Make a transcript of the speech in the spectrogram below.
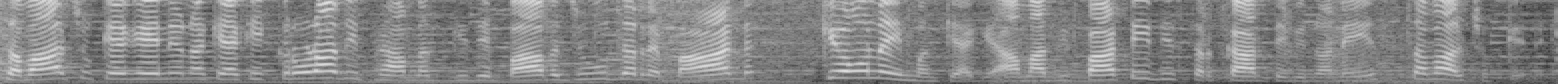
ਸਵਾਲ ਚੁੱਕੇ ਗਏ ਨੇ। ਉਹਨਾਂ ਕਿਹਾ ਕਿ ਕਰੋੜਾਂ ਦੀ ਬਰਾਮਦਗੀ ਦੇ ਬਾਵਜੂਦ ਰਿਮਾਂਡ ਕਿਉਂ ਨਹੀਂ ਮੰਗਿਆ ਗਿਆ? ਆਮ ਆਦਮੀ ਪਾਰਟੀ ਦੀ ਸਰਕਾਰ ਤੇ ਵੀ ਉਹਨਾਂ ਨੇ ਸਵਾਲ ਚੁੱਕੇ ਨੇ।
